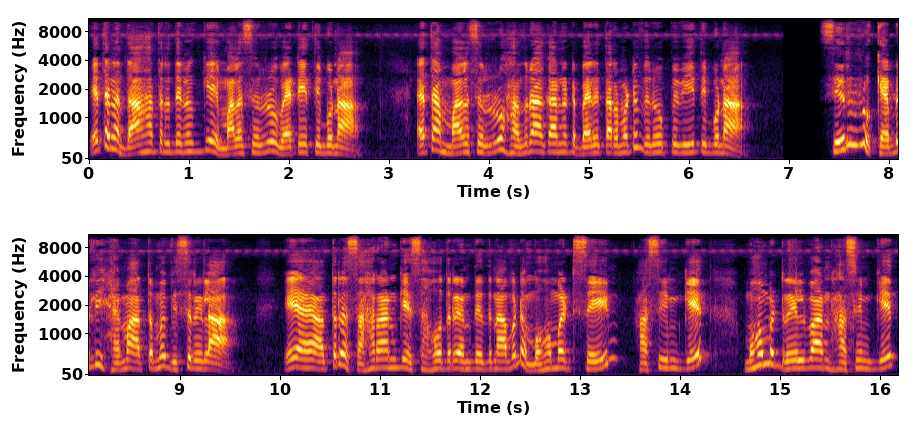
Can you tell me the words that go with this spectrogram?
එතන 14 දෙනෙකුගේ මල සිරුරු වැටී තිබුණා. ඇතම් මල් සිරුරු හඳුනා ගන්නට බැරි තරමට විරූපී වී තිබුණා. සිරුරු කැබලි හැම අතම විසිරිලා. ඒ අය අතර සහරාන්ගේ සහෝදරයන් දෙදෙනා වන මොහොමඩ් සෙයින් හසීම්ගේත් මොහොමඩ් රේල්වාන් හසීම්ගේත්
